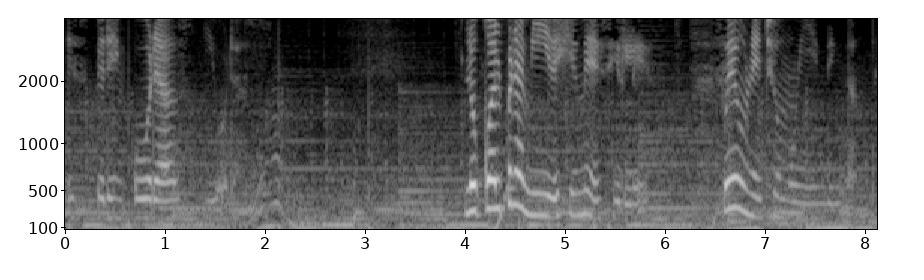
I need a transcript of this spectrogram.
esperen horas y horas. Lo cual para mí, déjenme decirles, fue un hecho muy indignante.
